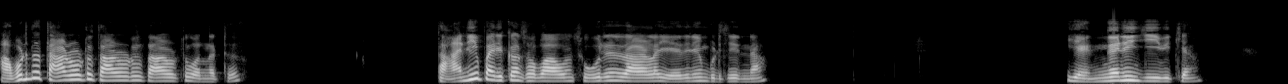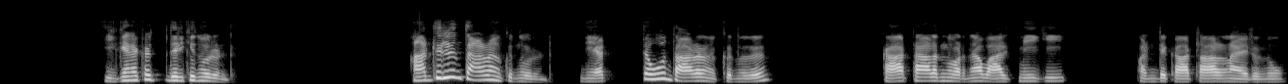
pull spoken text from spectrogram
അവിടുന്ന് താഴോട്ട് താഴോട്ട് താഴോട്ട് വന്നിട്ട് താനീ പരിക്കൻ സ്വഭാവം സൂര്യന് താഴെ ഏതിനെയും പിടിച്ചിരുന്ന എങ്ങനെയും ജീവിക്കാം. ഇങ്ങനെയൊക്കെ ധരിക്കുന്നവരുണ്ട്. അതിലും താഴെ നിൽക്കുന്നവരുണ്ട്. ഏറ്റവും താഴെ നിൽക്കുന്നത് കാട്ടാളൻ എന്ന് പറഞ്ഞാൽ വാൽമീകി. പണ്ട് കാട്ടാളനായിരുന്നു.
